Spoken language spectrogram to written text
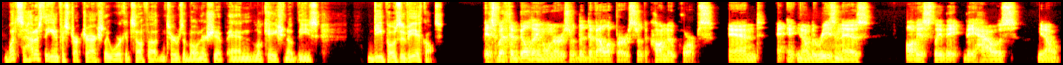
what's how does the infrastructure actually work itself out in terms of ownership and location of these depots of vehicles? It's with the building owners or the developers or the condo corps, and you know the reason is obviously they they house you know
